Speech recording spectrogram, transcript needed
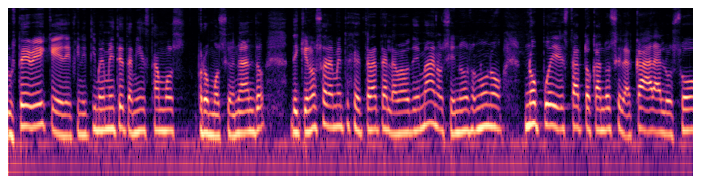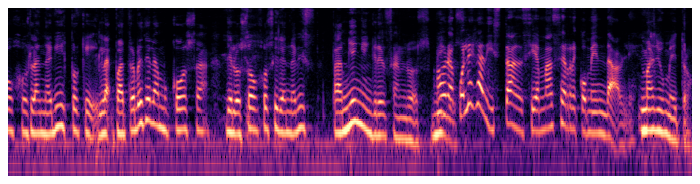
usted ve que definitivamente también estamos promocionando de que no solamente se trata de lavado de manos, sino uno no puede estar tocándose la cara, los ojos, la nariz, porque a través de la mucosa de los ojos y la nariz también ingresan los virus. Ahora, ¿cuál es la distancia más recomendable? Más de un metro.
